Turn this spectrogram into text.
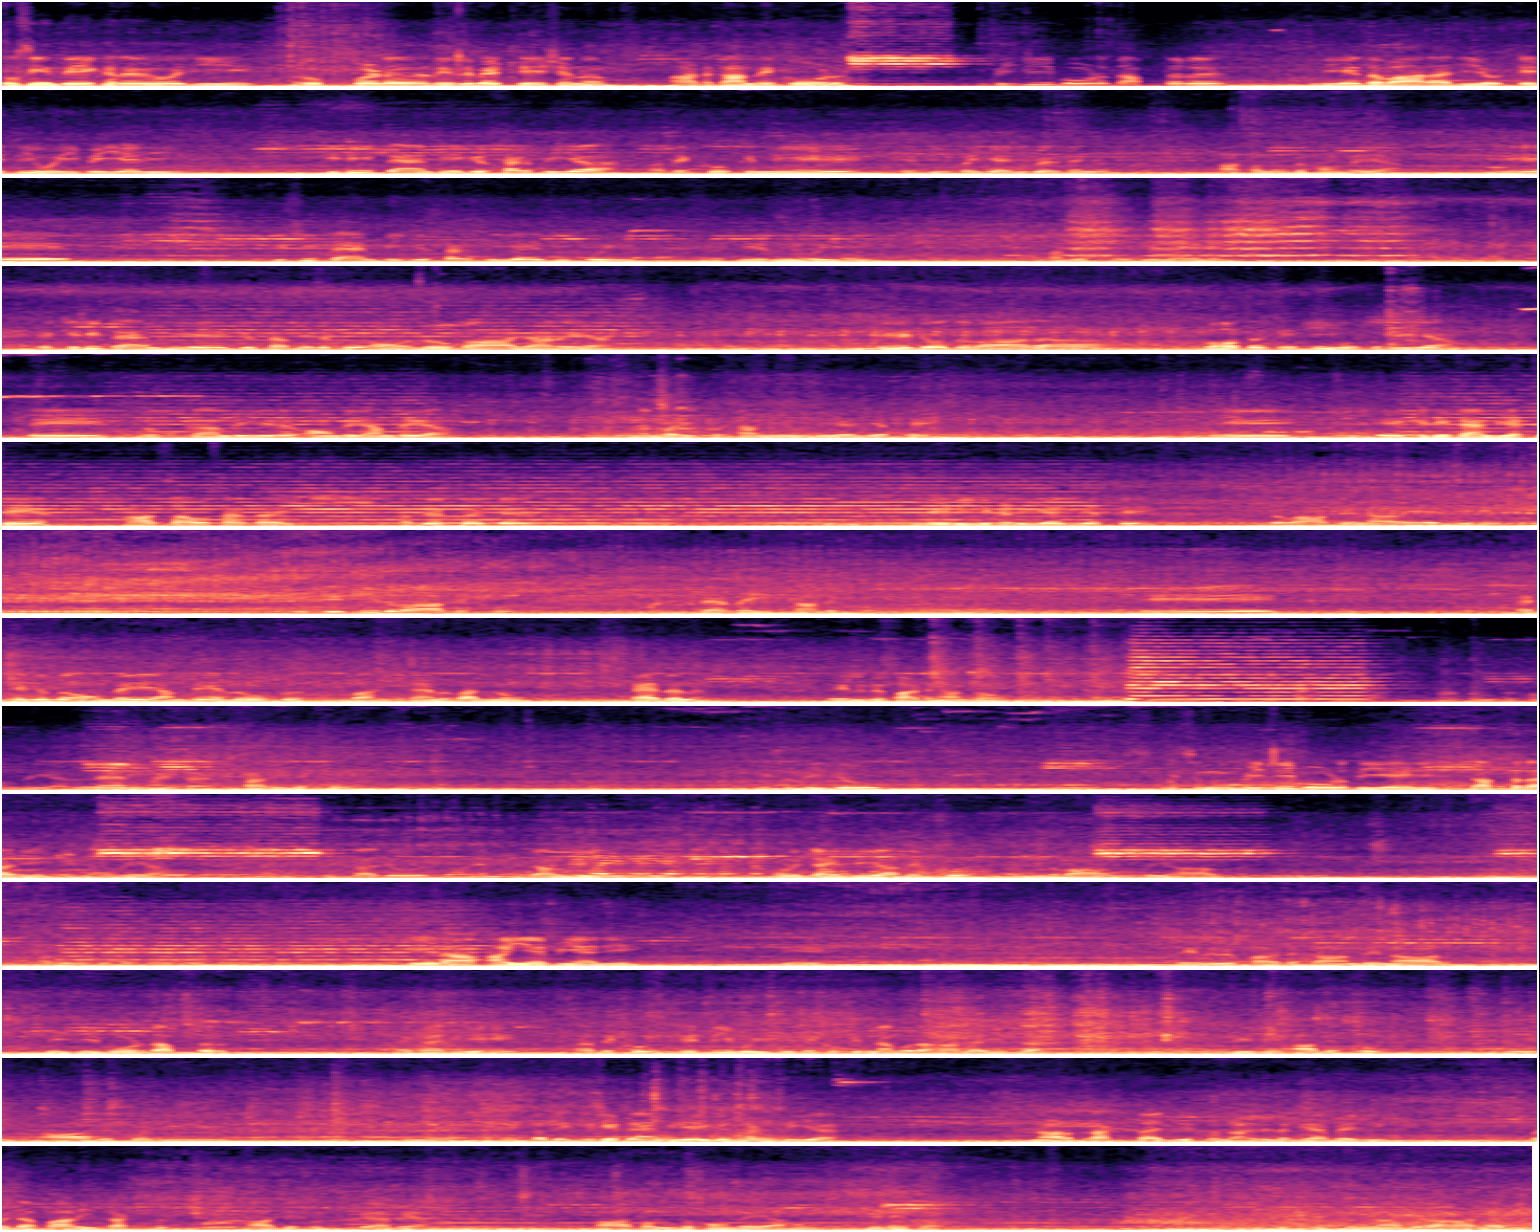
ਤੁਸੀਂ ਦੇਖ ਰਹੇ ਹੋ ਜੀ ਰੋਪੜ ਰੇਲਵੇ ਸਟੇਸ਼ਨ ਫਾਟਕਾਂ ਦੇ ਕੋਲ। ਬਿਜਲੀ ਬੋਰਡ ਦਫ਼ਤਰ ਦੀ ਇਹ ਦੀਵਾਰ ਆ ਜੀ, ਉਹ ਟੇਢੀ ਹੋਈ ਪਈ ਹੈ ਜੀ। ਕਿਸੇ ਟਾਈਮ ਵੀ ਗਿਰ ਸਕਦੀ ਆ। ਆ ਦੇਖੋ ਕਿੰਨੀ ਇਹ ਟੇਢੀ ਪਈ ਹੈ ਜੀ ਬਿਲਡਿੰਗ। ਆ ਤੁਹਾਨੂੰ ਦਿਖਾਉਂਦੇ ਆ। ਇਹ ਕਿਸੇ ਟਾਈਮ ਵੀ ਗਿਰ ਸਕਦੀ ਹੈ ਇਹਦੀ ਕੋਈ ਰਿਪੇਅਰ ਨਹੀਂ ਹੋਈ ਜੀ। ਆ ਦੇਖੋ ਕਿਵੇਂ ਇਹ। ਇਹ ਕਿਸੇ ਟਾਈਮ ਵੀ ਇਹ ਗਿਰ ਸਕਦੀ ਦੇਖੋ ਆਉ- ਲੋਕ ਆ ਜਾ ਰਹੇ ਆ। ਇਹ ਜੋ ਦੀਵਾਰ ਆ ਬਹੁਤ ਟੇਢੀ ਹੋ ਚੁੱਕੀ ਆ ਤੇ ਲੋਕਾਂ ਦੀ ਜਿਹੜੇ ਆਉਂਦੇ ਜਾਂਦੇ ਆ, ਉਹਨਾਂ ਬੜੀ ਪਰੇਸ਼ਾਨੀ ਹੁੰਦੀ ਹੈ ਜੀ ਇੱਥੇ। ਤੇ ਇਹ ਕਿਸੇ ਟਾਈਮ ਵੀ ਇੱਥੇ ਹਾਦਸਾ ਹੋ ਸਕਦਾ ਹੈ ਆ ਦੇਖੋ ਇੱਕ ਲੇਡੀ ਖੜੀ ਹੈ ਜੀ ਇੱਥੇ, ਦੀਵਾਰ ਦੇ ਨਾਲੇ ਹੈ ਜੀ ਇਹ। ਇਹ ਟੇਢੀ ਦੀਵਾਰ ਦੇਖੋ ਪੈਰ ਦਾ ਹਿੱਸਾ ਦੇਖੋ। ਤੇ ਇੱਥੇ ਜਦੋਂ ਆਉਂਦੇ ਜਾਂਦੇ ਆ ਲੋਕ ਬੱਸ ਸਟੈਂਡ ਵੱਲ ਨੂੰ ਪੈਦਲ ਰੇਲਵੇ ਫਾਟਕਾਂ ਤੋਂ। ਤੇ ਅੱਗੇ ਆ ਆਹ ਤੁਹਾਨੂੰ ਦਿਖਾਉਂਦੇ ਆ ਲੈਂਡਮਾਈਟ ਸਾਰੀ ਦੇਖੋ। ਇਸ ਦੀ ਜੋ ਇਸ ਨੂੰ ਬਿਜਲੀ ਬੋਰਡ ਦੀ ਇਹ ਜੀ ਦਫ਼ਤਰ ਆ ਜੀ ਵੀ ਆ। ਇਸ ਦਾ ਜੋ ਜਲਦੀ ਹੋਣੀ ਚਾਹੀਦੀ ਆ, ਦੇਖੋ ਦਬਾਅ ਦੀ ਹਾਲਤ। ਕਿਹੜਾ ਆਈਆਂ ਪਈਆਂ ਜੀ? ਤੇ ਰੇਲਵੇ ਫਾਟਕਾਂ ਦੇ ਨਾਲ ਬਿਜਲੀ ਬੋਰਡ ਦਫ਼ਤਰ ਹੈਗਾ ਜੀ ਇਹ। ਆ ਦੇਖੋ ਟੇਢੀ ਹੋਈ ਸੀ, ਦੇਖੋ ਕਿੰਨਾ ਬੁਰਾ ਹਾਲ ਹੈ ਜੀ ਇਸਦਾ ਜੀ ਆ ਦੇਖੋ ਆ ਦੇਖੋ ਜੀ ਕਦੇ ਕਿਸੇ ਟਾਈਮ ਵੀ ਇਹ ਗਿਰ ਸਕਦੀ ਆ ਨਾਲ ਦਰਖਤ ਹੈ ਜਿਸ ਦੇਖੋ, ਨਾਲ ਇਹਦੇ ਲੱਗਿਆ ਪਿਆ ਜੀ, ਵੱਡਾ ਭਾਰੀ ਦਰਖਤ ਆ ਦੇਖੋ ਟੁੱਟਿਆ ਪਿਆ। ਆ ਤੁਹਾਨੂੰ ਦਿਖਾਉਂਦੇ ਆ ਹੁਣ ਜਿਹੜੇ ਤੋਂ। ਕਿੰਨਾ ਬੁਰਾ ਹਾਲ ਹੈ ਜੀ।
